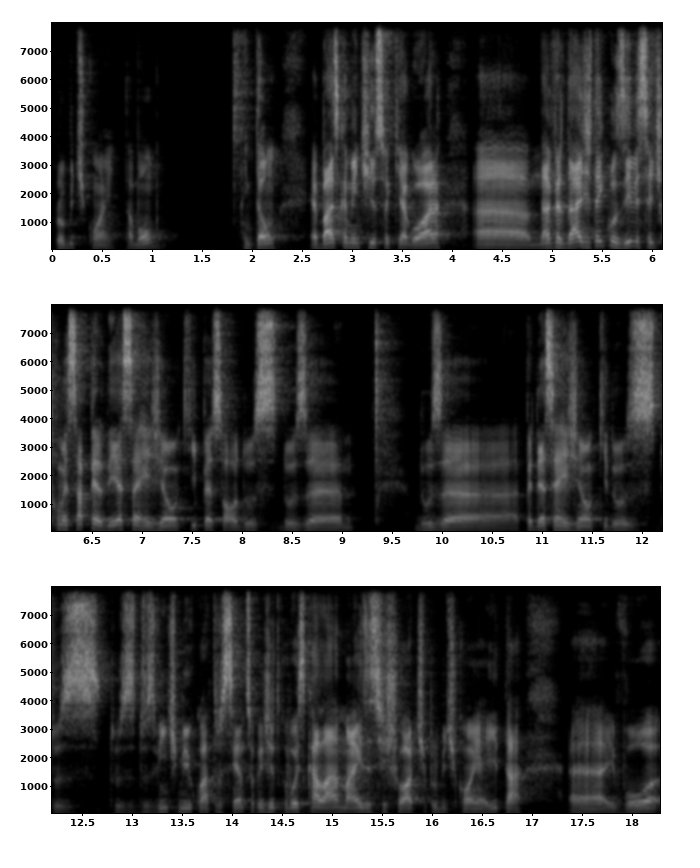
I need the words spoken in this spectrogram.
pro Bitcoin, tá bom? Então, é basicamente isso aqui agora. Uh, na verdade, até inclusive, se a gente começar a perder essa região aqui, pessoal, dos... dos uh, dos, uh, perder essa região aqui dos, dos, dos, dos 20.400, eu acredito que eu vou escalar mais esse short para o Bitcoin aí, tá? Uh, e vou,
